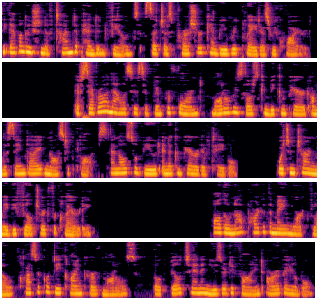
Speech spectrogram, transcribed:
The evolution of time-dependent fields, such as pressure, can be replayed as required. If several analyses have been performed, model results can be compared on the same diagnostic plots and also viewed in a comparative table, which in turn may be filtered for clarity. Although not part of the main workflow, classical decline curve models, both built-in and user-defined, are available.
